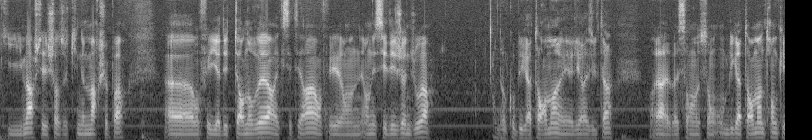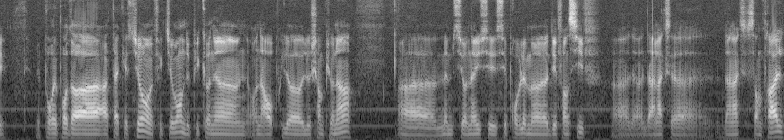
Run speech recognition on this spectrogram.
qui marchent, et des choses qui ne marchent pas. on fait, il y a des turnovers, etc. On, fait, on, essaie des jeunes joueurs, donc obligatoirement les résultats voilà, ben, sont, obligatoirement tronqués. Mais pour répondre à, ta question, effectivement, depuis qu'on a, on a repris le, championnat, euh, même si on a eu ces, problèmes euh, défensifs euh, dans l'axe central,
